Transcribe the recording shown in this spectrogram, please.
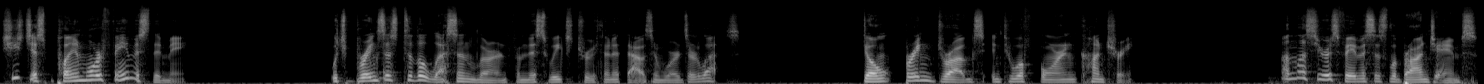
She's just plain more famous than me. Which brings us to the lesson learned from this week's Truth in a Thousand Words or Less. Don't bring drugs into a foreign country. Unless you're as famous as LeBron James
